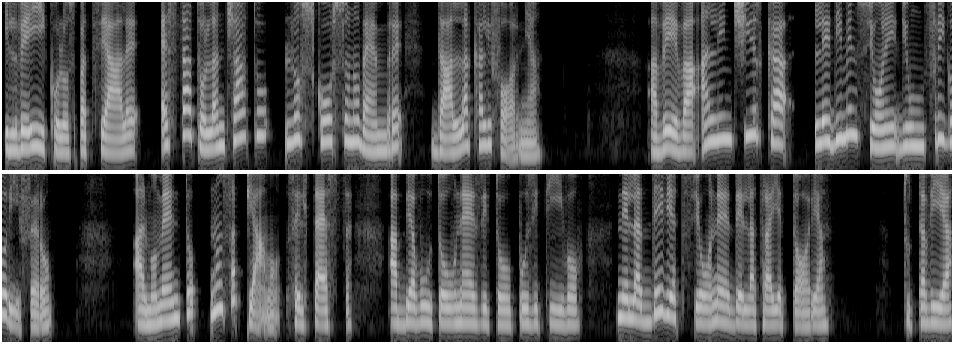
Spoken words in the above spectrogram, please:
Il veicolo spaziale è stato lanciato lo scorso novembre dalla California. Aveva all'incirca le dimensioni di un frigorifero. Al momento non sappiamo se il test abbia avuto un esito positivo nella deviazione della traiettoria. Tuttavia,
